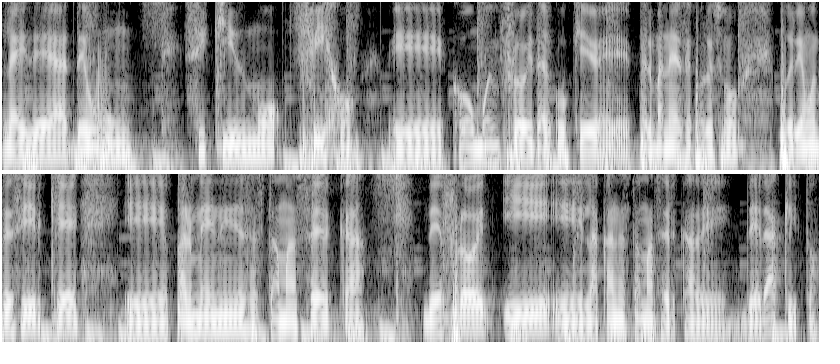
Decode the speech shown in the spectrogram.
la idea de un psiquismo fijo, eh, como en Freud, algo que eh, permanece. Por eso podríamos decir que eh, Parménides está más cerca de Freud y Lacan está más cerca de, Heráclito,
